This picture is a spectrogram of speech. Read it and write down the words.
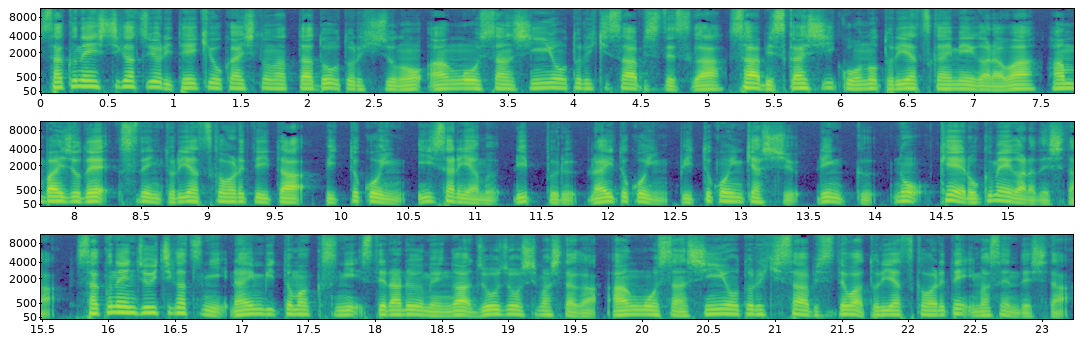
昨年7月より提供開始となった同取引所の暗号資産信用取引サービスですが、サービス開始以降の取扱い銘柄は、販売所ですでに取り扱われていたビットコイン、イーサリアム、リップル、ライトコイン、ビットコインキャッシュ、リンクの計6銘柄でした。昨年11月に LINE ビットマックスにステラルーメンが上場しましたが、暗号資産信用取引サービスでは取り扱われていませんでした。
